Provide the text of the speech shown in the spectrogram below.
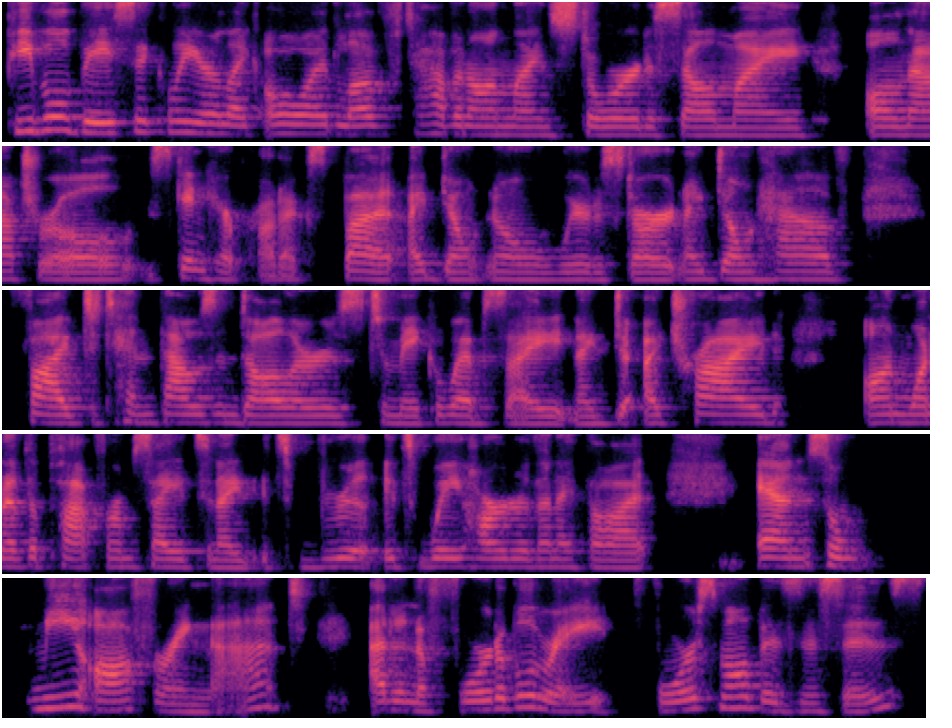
people basically are like, oh, I'd love to have an online store to sell my all natural skincare products, but I don't know where to start. And I don't have five to ten thousand dollars to make a website. And I I tried on one of the platform sites and I it's real it's way harder than I thought. And so me offering that at an affordable rate for small businesses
